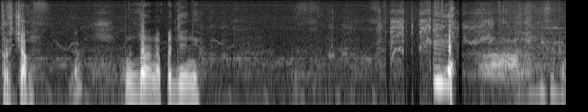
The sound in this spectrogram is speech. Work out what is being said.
Торчал. Да? Да, нападение. Іди сюди.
